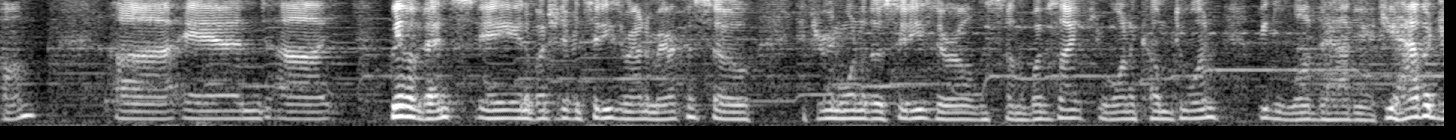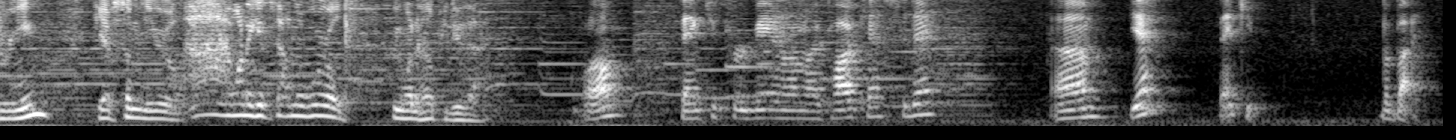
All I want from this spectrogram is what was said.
.com. Uh, and uh, we have events in, a bunch of different cities around America. So if you're in one of those cities, they're all listed on the website. If you want to come to one, we'd love to have you. If you have a dream, if you have something you're like, ah, I want to get out in the world, we want to help you do that. Well, thank you for being on my podcast today. Um, yeah, thank you. Bye bye.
